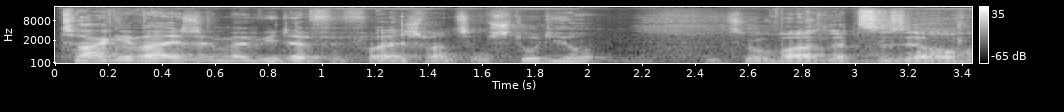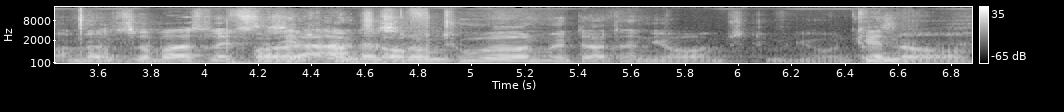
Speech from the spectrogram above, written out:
tageweise immer wieder für Feuerschwanz im Studio. So war es letztes Jahr auch anders. Und so war es letztes Jahr andersrum. auf Tour und mit D'Artagnan im Studio. Und Genau.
